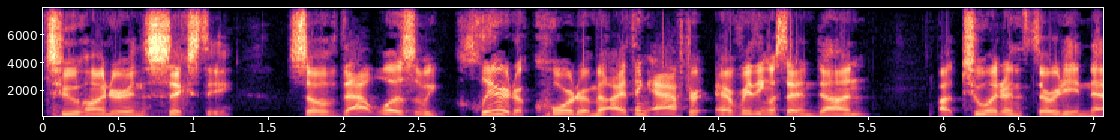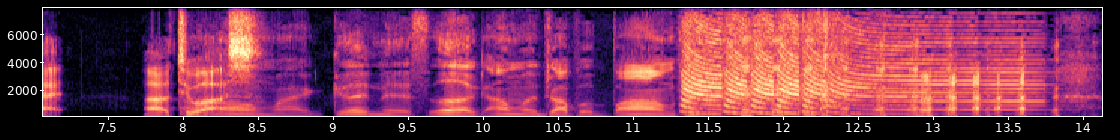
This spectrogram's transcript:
260. So that was we cleared a quarter. I think after everything was said and done, about 230 net uh, to oh us. Oh my goodness. Look, I'm gonna drop a bomb.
